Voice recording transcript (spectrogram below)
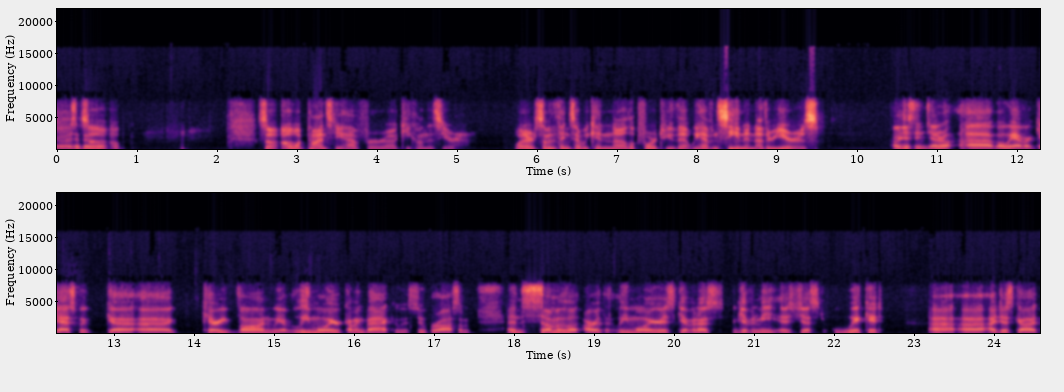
was a bit. So, so what plans do you have for uh, KeyCon this year? What are some of the things that we can uh, look forward to that we haven't seen in other years? or just in general. Uh, well, we have our guest with uh, uh, Carrie Vaughn. We have Lee Moyer coming back, who is super awesome, and some of the art that Lee Moyer has given us, given me, is just wicked. Uh, uh, I just got.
